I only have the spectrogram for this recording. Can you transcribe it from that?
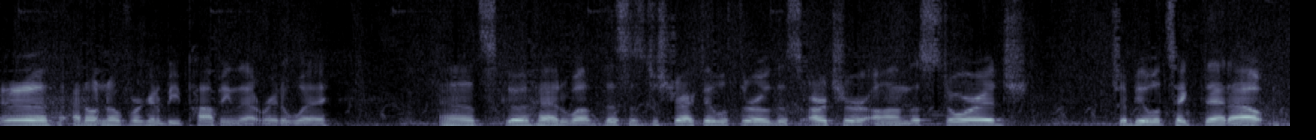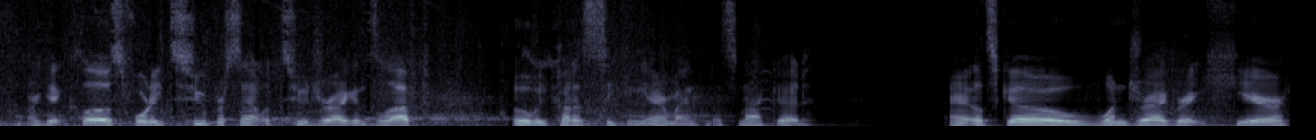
uh, I don't know if we're going to be popping that right away. Uh, let's go ahead. While this is distracted, we'll throw this Archer on the storage. Should be able to take that out or get close. 42% with two dragons left. Oh, we caught a Seeking Airmine. That's not good. All right, let's go one drag right here.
